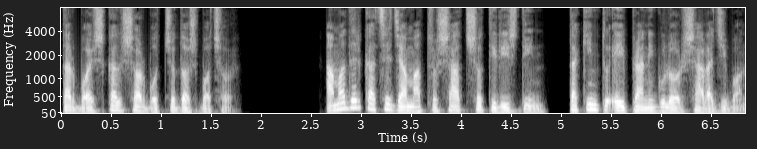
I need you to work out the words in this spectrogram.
তার বয়সকাল সর্বোচ্চ দশ বছর। আমাদের কাছে যা মাত্র সাতশো দিন, তা কিন্তু এই প্রাণীগুলোর সারা জীবন।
